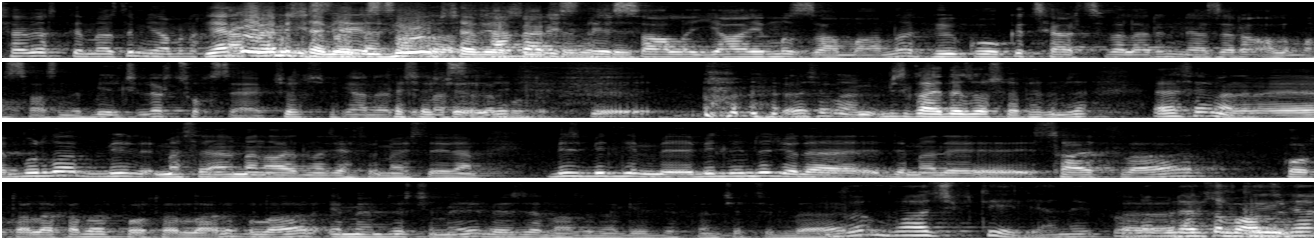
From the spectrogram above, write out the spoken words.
Səviyyəsi deməzdim, yəni, yəni elmi səviyyədən, hüquq səviyyəsində xəbər istehsalı yayımı zamanı hüquqi çərçivələrin nəzərə alınması əsasında bilgilər çox zəifdir. Çox, yəni məsələ budur. Ələşər müəllim, biz qayıdacağıq söhbətimizə. Ələşər müəllim, burada bir məsələni mən aydına gətirmək istəyirəm. Biz bildiyim, bildiyimizə görə deməli saytlar portallar, xəbər portalları bunlar MMC kimi Vəzirlər Nazirliyinə qeydiyyatdan keçirlər. Vacib deyil. Yəni ola bilər ki, qeydə,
